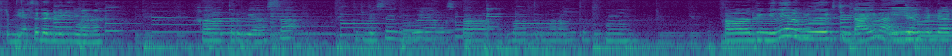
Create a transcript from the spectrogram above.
Terbiasa dan milih mana? Kalau terbiasa terbiasa gue yang suka banget sama orang itu. Hmm. kalau lebih milih ya lebih milih dicintai lah iya benar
